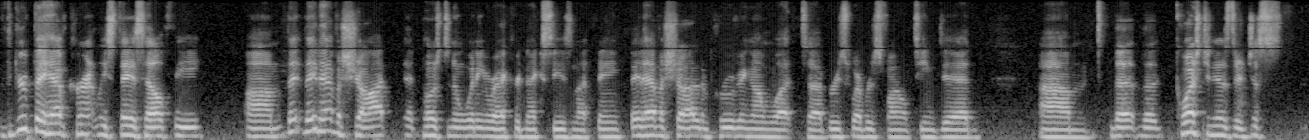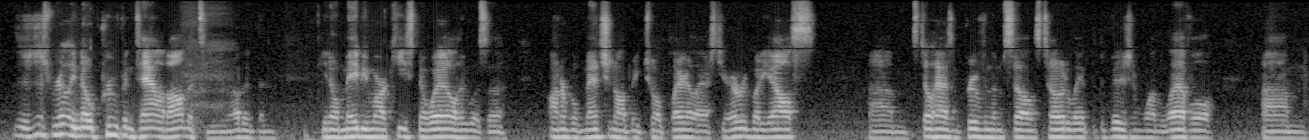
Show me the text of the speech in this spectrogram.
the group they have currently stays healthy, um, they, would have a shot at posting a winning record next season. I think they'd have a shot at improving on what uh, Bruce Weber's final team did. Um, the the question is, there's just there's just really no proven talent on the team other than you know maybe Markquis Nowell, who was a honorable mention All Big 12 player last year. Everybody else um, still hasn't proven themselves totally at the Division One level. Um,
